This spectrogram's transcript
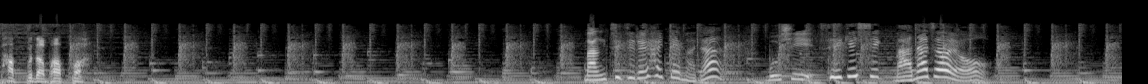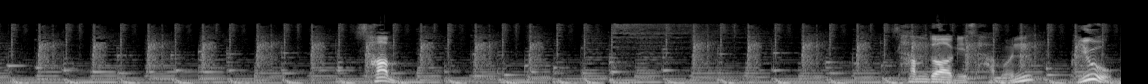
바쁘다, 바빠. 망치질을 할 때마다 못이 세 개씩 많아져요. 삼. 삼 더하기 삼은 육.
